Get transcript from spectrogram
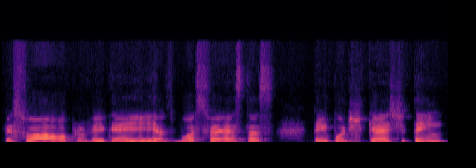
pessoal. Aproveitem aí as boas festas. Tem podcast, tem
